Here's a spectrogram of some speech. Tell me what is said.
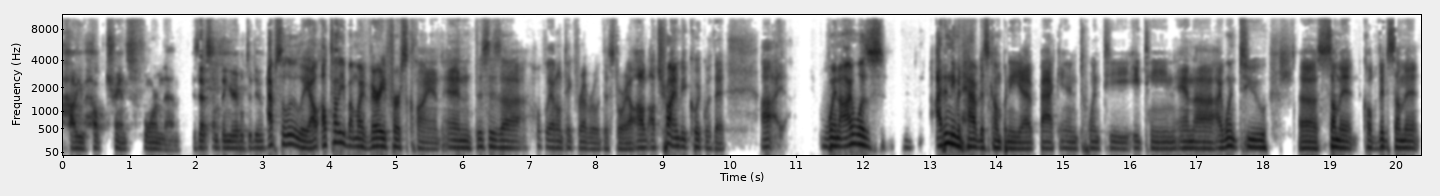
how you help transform them. Is that something you're able to do? Absolutely. I'll, I'll tell you about my very first client, and this is uh, hopefully I don't take forever with this story. I'll I'll, I'll try and be quick with it. Uh, when I was I didn't even have this company yet back in 2018. And uh, I went to a summit called Vid Summit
